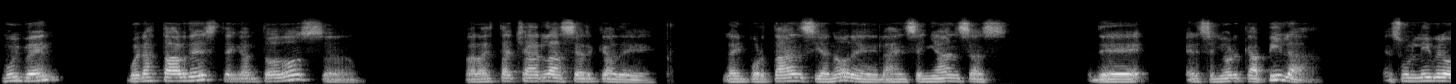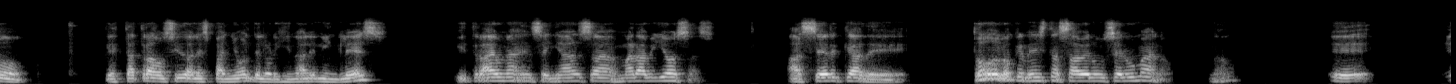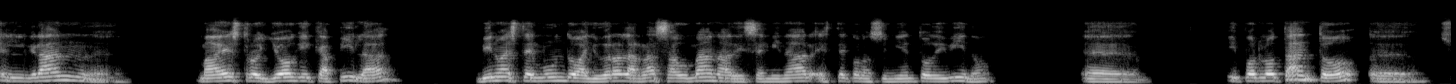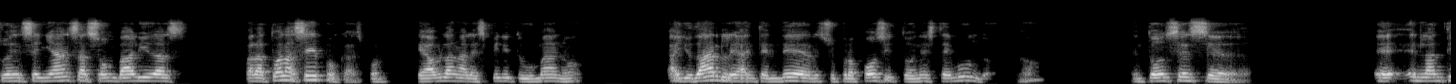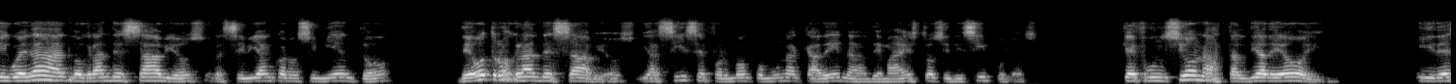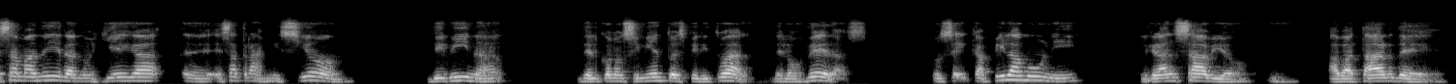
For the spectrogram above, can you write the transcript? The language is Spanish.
Muy bien, buenas tardes, tengan todos eh, para esta charla acerca de la importancia, ¿no? De las enseñanzas de el señor Capila. Es un libro que está traducido al español del original en inglés y trae unas enseñanzas maravillosas acerca de todo lo que necesita saber un ser humano, ¿no? Eh, el gran maestro Yogi Kapila vino a este mundo a ayudar a la raza humana a diseminar este conocimiento divino eh, y por lo tanto eh, sus enseñanzas son válidas para todas las épocas porque hablan al espíritu humano, ayudarle a entender su propósito en este mundo, ¿no? Entonces, eh, eh, en la antigüedad, los grandes sabios recibían conocimiento de otros grandes sabios y así se formó como una cadena de maestros y discípulos que funciona hasta el día de hoy. Y de esa manera nos llega eh, esa transmisión divina del conocimiento espiritual, de los Vedas. Entonces, Kapila Muni, el gran sabio, avatar de,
